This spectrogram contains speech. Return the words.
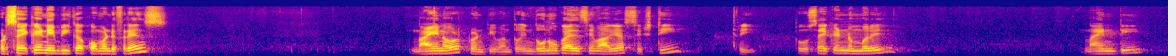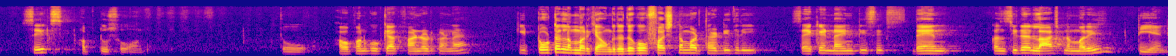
और सेकेंड ए बी का कॉमन डिफरेंस नाइन और ट्वेंटी वन तो इन दोनों का एलसीएम आ गया सिक्सटी थ्री तो second number is ninety six up to so on तो अब अपन को क्या फाइंड आउट करना है? कि टोटल नंबर क्या होंगे? तो देखो first number thirty three second ninety six then consider last number is t n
